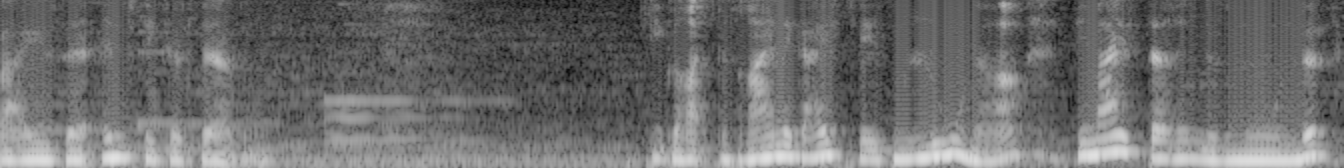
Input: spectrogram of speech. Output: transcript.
Weise entwickelt werden die, das reine Geistwesen Luna, die Meisterin des Mondes,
